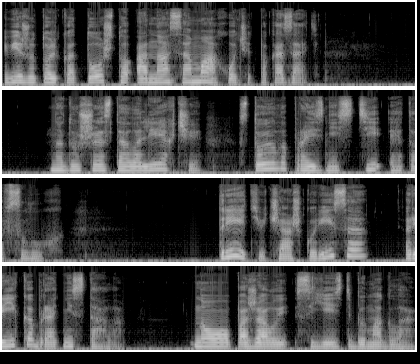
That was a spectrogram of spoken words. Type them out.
вижу только то, что она сама хочет показать. На душе стало легче, стоило произнести это вслух. Третью чашку риса Рика брать не стала, но, пожалуй, съесть бы могла.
